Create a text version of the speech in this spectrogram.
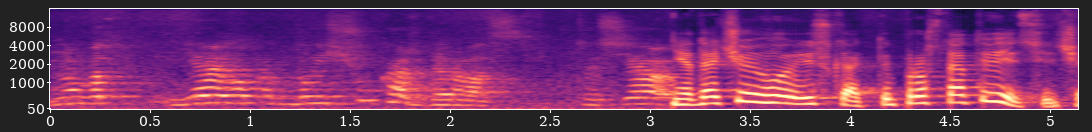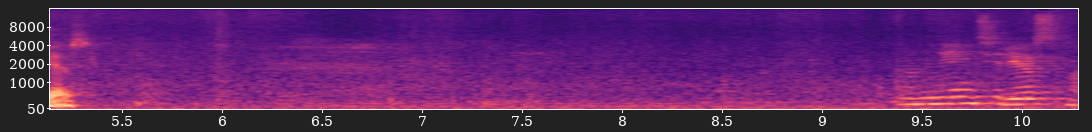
Ну вот я его как бы ищу каждый раз. То есть я... Нет, а что его искать? Ты просто ответь сейчас. Ну, Мне интересно.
